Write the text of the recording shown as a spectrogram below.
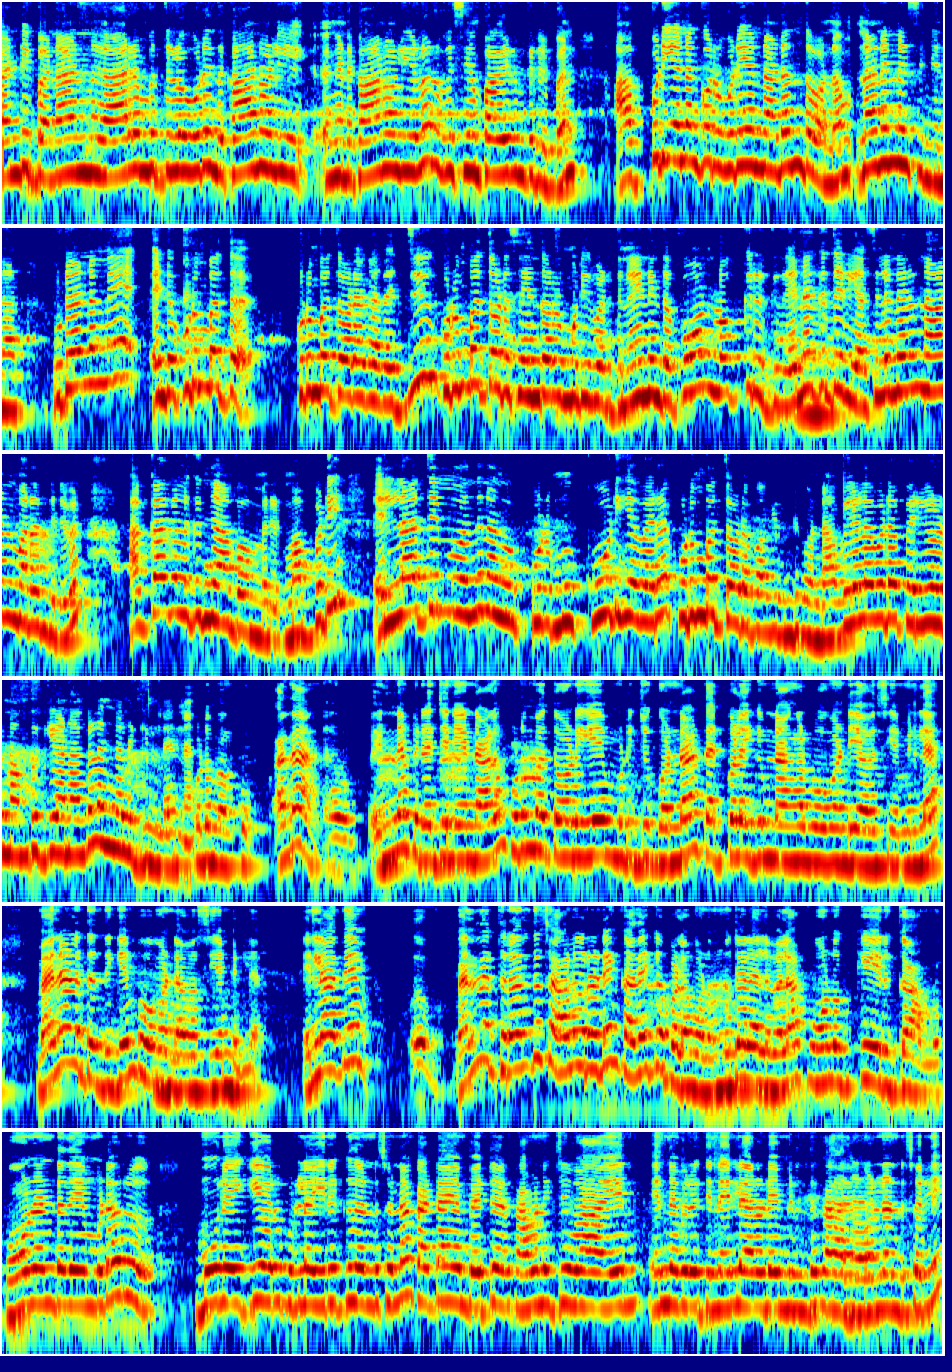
கண்டிப்பா. நான் ஆரம்பத்துல கூட இந்த காணொளி எங்க காணொளியில ஒரு விஷயம் பகிர்ந்திருப்பேன். அப்படி எனக்கு ஒரு விடயம் நடந்தோனும் நான் என்ன செஞ்சேன் உடனே என் குடும்பத்தை குடும்பத்தோட கதைச்சு குடும்பத்தோட சேர்ந்து ஒரு முடிவெடுத்தினேன் இந்த போன் லொக் இருக்குது. எனக்கு தெரியாது. சில நேரம் நான் மறந்துடுவேன். அக்காக்களுக்கு ஞாபகம் இருக்கும். அப்படி எல்லாத்தையுமே வந்து நாங்க கூடிய வரை குடும்பத்தோட பகிர்ந்து கொண்டோம். அவைகளை விட பெரிய ஒரு நம்பிக்கையானாக்கள் எங்களுக்கு இல்லைன்னு குடும்பம் அதான் என்ன பிரச்சனை என்றாலும் குடும்பத்தோடையே முடிச்சு கொண்டால் தற்கொலைக்கும் நாங்கள் போக வேண்டிய அவசியம் இல்லை. மன அழுத்தத்துக்கே போக வேண்டிய அவசியம் இல்லை. எல்லாத்தையும் மனதை திறந்து சகலோரோடையும் கதைக்க பழகணும். முதல் அளவலா போனுக்கே இருக்காம. போனன்றதையும் விட ஒரு மூளைக்கு ஒரு புள்ள இருக்குதுன்னு சொன்னா கட்டாயம் பெற்றார் கவனிச்சு வா ஏன் என்ன பிரச்சனை எல்லாரோடையும் இருந்து கதை கொள்ளன்னு சொல்லி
